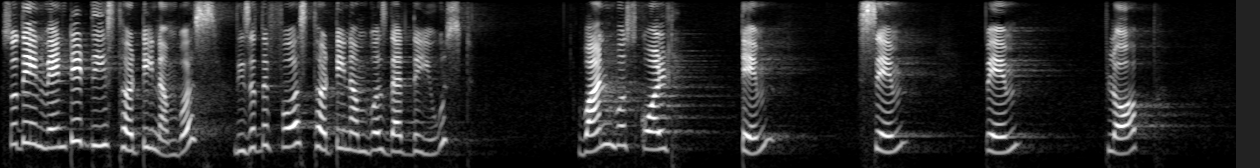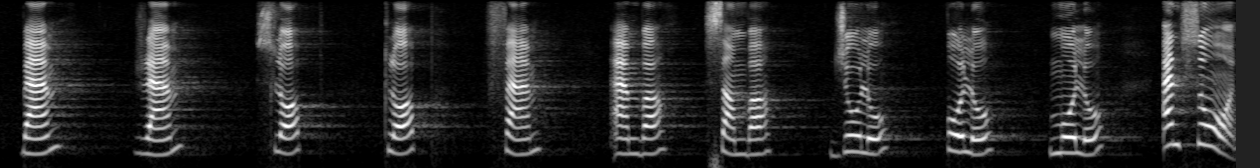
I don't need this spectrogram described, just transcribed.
So they invented these 30 numbers. These are the first 30 numbers that they used. One was called Tim, Sim, Pim, Plop, Bam, Ram, Slop, Clop, Fam, Amba, Samba, Jolo, Polo, Molo, and so on.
